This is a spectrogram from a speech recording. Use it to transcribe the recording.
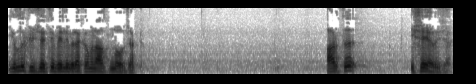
yıllık ücreti belli bir rakamın altında olacak. Artı işe yarayacak.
